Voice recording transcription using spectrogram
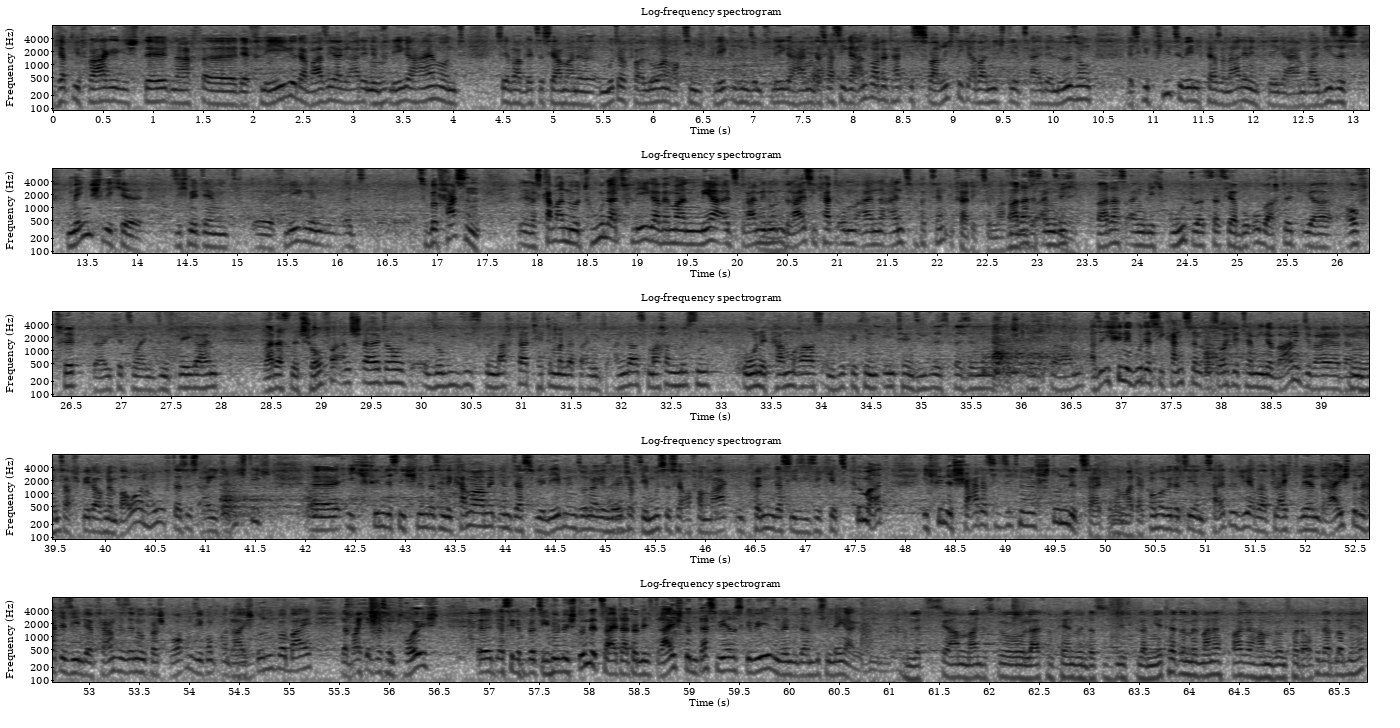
Ich habe die Frage gestellt nach äh, der Pflege. Da war sie ja gerade in dem Pflegeheim und sie hat letztes Jahr meine Mutter verloren, auch ziemlich kläglich in so einem Pflegeheim. Und das, was sie geantwortet hat, ist zwar richtig, aber nicht der Teil der Lösung. Es gibt viel zu wenig Personal in den Pflegeheimen, weil dieses menschliche, sich mit dem äh, Pflegenden äh, zu befassen, das kann man nur tun als Pfleger, wenn man mehr als drei Minuten 30 hat, um einen einzelnen Patienten fertig zu machen. War das, sie eigentlich, war das eigentlich gut? Du hast das ja beobachtet, Ihr Auftritt, sage ich jetzt mal, in diesem Pflegeheim. War das eine Showveranstaltung, so wie sie es gemacht hat? Hätte man das eigentlich anders machen müssen, ohne Kameras, um wirklich ein intensives persönliches Gespräch zu haben? Also ich finde gut, dass die Kanzlerin auch solche Termine wahrnimmt. Sie war ja dann den Tag später auf einem Bauernhof. Das ist eigentlich wichtig. Äh, ich finde es nicht schlimm, dass sie eine Kamera mitnimmt, dass wir leben in so einer Gesellschaft. Sie muss es ja auch vermarkten können, dass sie sich jetzt kümmert. Ich finde es schade, dass sie sich nur eine Stunde Zeit genommen hat. Da kommen wir wieder zu ihrem Zeitbudget. Aber vielleicht wären drei Stunden, hatte sie in der Fernsehsendung versprochen. Sie kommt mal drei Stunden vorbei. Da war ich etwas enttäuscht, äh, dass sie dann plötzlich nur eine Stunde Zeit hatte und nicht drei Stunden. Das wäre es gewesen, wenn sie da ein bisschen länger geblieben wäre. Und letztes Jahr meintest du live im Fernsehen, dass ich mich blamiert hätte mit meiner Frage. Haben wir uns heute auch wieder blamiert?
